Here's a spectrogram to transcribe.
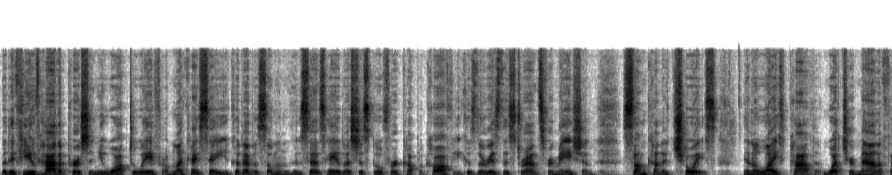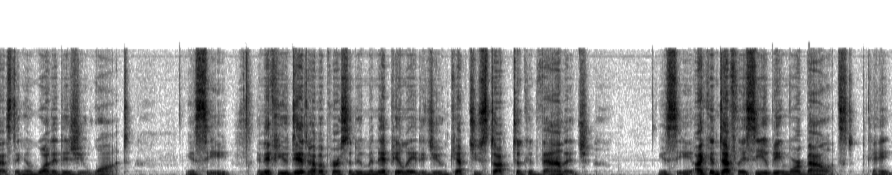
But if you've had a person you walked away from, like I say, you could have a, someone who says, hey, let's just go for a cup of coffee because there is this transformation, some kind of choice in a life path at what you're manifesting and what it is you want. You see? And if you did have a person who manipulated you and kept you stuck, took advantage, you see, I can definitely see you being more balanced okay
